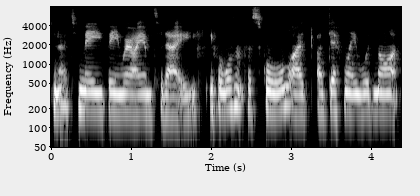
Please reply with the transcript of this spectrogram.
you know, to me being where I am today. If, if it wasn't for school, I, I definitely would not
